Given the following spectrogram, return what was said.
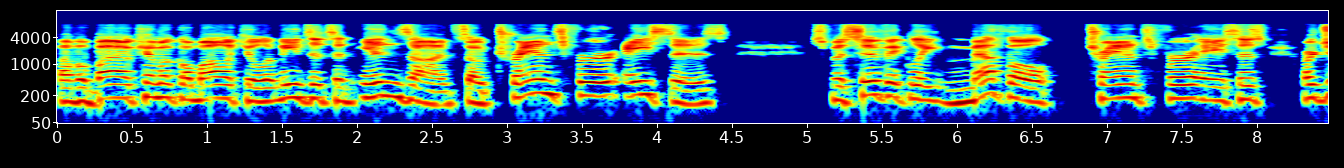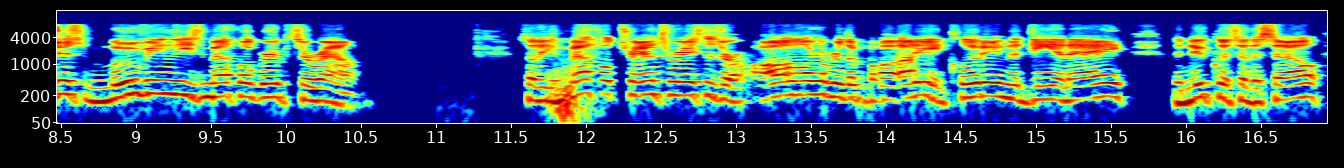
of a biochemical molecule, it means it's an enzyme. So transferases, specifically methyl transferases are just moving these methyl groups around. So these methyl transferases are all over the body, including the DNA, the nucleus of the cell,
